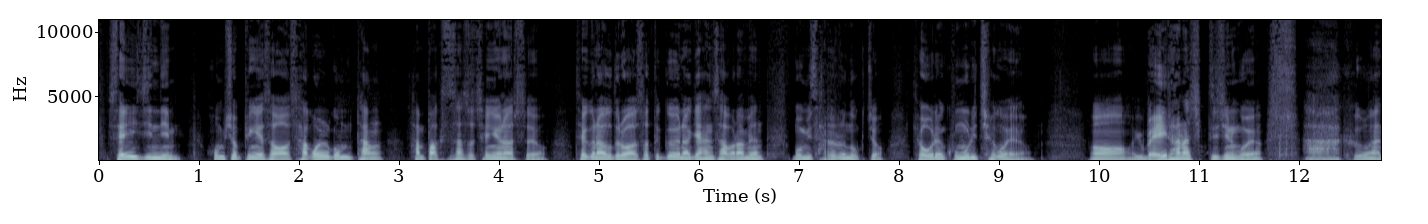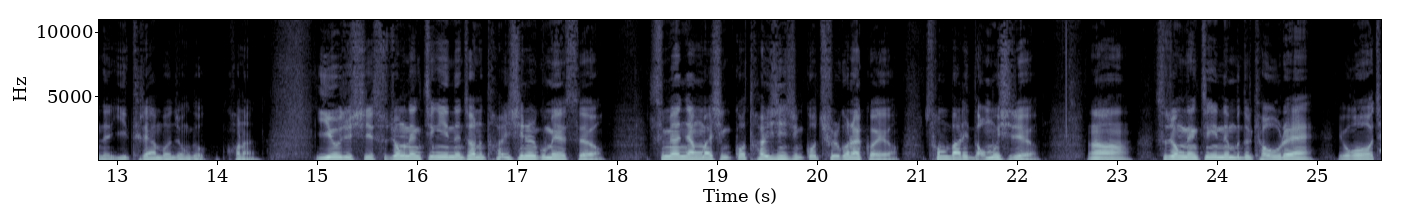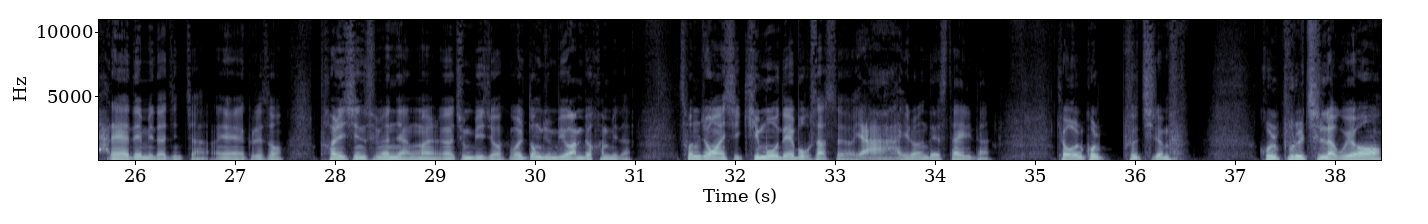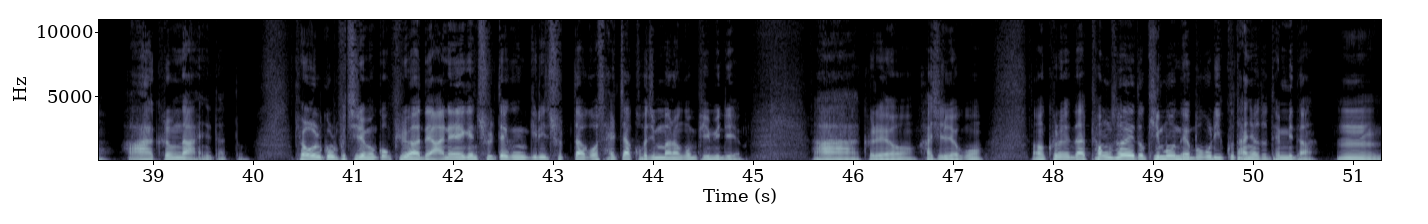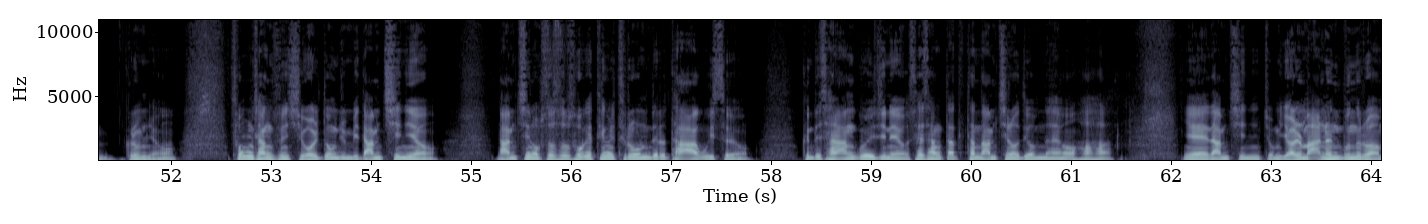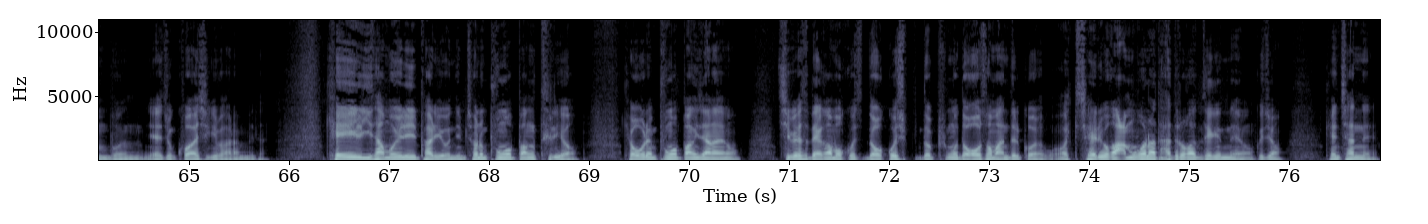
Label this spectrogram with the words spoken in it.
세이지님, 홈쇼핑에서 사골곰탕 한 박스 사서 쟁여놨어요. 퇴근하고 들어와서 뜨끈하게 한 사발 하면 몸이 사르르 녹죠. 겨울엔 국물이 최고예요. 어, 이거 매일 하나씩 드시는 거예요? 아, 그건 안 돼. 이틀에 한 번 정도 권한. 이호주 씨, 수족냉증이 있는 저는 털신을 구매했어요. 수면 양말 신고 털신 신고 출근할 거예요. 손발이 너무 시려요. 어, 수족냉증 있는 분들 겨울에 요거 잘해야 됩니다, 진짜. 예, 그래서 털신 수면 양말 어, 준비죠. 월동 준비 완벽합니다. 손종환 씨, 기모 내복 샀어요. 야, 이런 내 스타일이다. 겨울 골프 치려면 골프를 치려고요? 아, 그럼 나 아니다 또. 겨울 골프 치려면 꼭 필요하대. 아내에겐 출퇴근길이 춥다고 살짝 거짓말한 건 비밀이에요. 아, 그래요. 가시려고. 어, 그래. 나 평소에도 기모 내복을 입고 다녀도 됩니다. 음, 그럼요. 송장순 씨, 월동 준비 남친이요. 남친 없어서 소개팅을 들어오는 대로 다 하고 있어요. 근데 잘 안 구해지네요. 세상 따뜻한 남친 어디 없나요? 하하. 예, 남친이 좀열 많은 분으로 한 분, 예, 좀 구하시길 바랍니다. K123511825님, 저는 붕어빵 틀이요. 겨울엔 붕어빵이잖아요. 집에서 내가 먹고, 넣고 싶, 넣은 거 넣어서 만들 거라고. 어, 재료가 아무거나 다 들어가도 되겠네요. 그죠? 괜찮네.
